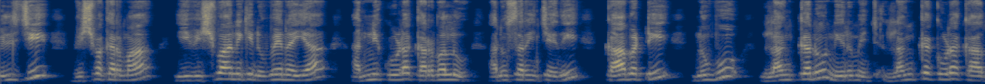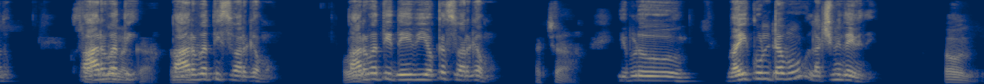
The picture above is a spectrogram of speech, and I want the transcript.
పిలిచి విశ్వకర్మ ఈ విశ్వానికి నువ్వేనయ్యా అన్ని కూడా కర్మలు అనుసరించేది. కాబట్టి నువ్వు లంకను నిర్మించు లంక కూడా కాదు. పార్వతి. పార్వతి స్వర్గము. ఓ, పార్వతీ దేవి యొక్క స్వర్గము. ఇప్పుడు వైకుంఠము లక్ష్మీదేవిది. అవును.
